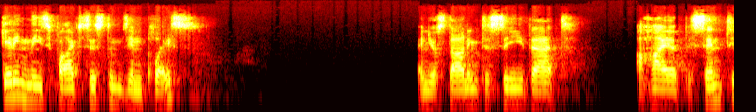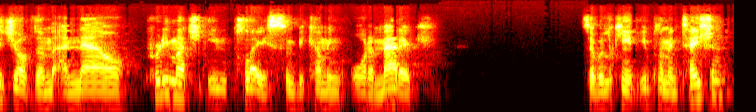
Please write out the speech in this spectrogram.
getting these five systems in place and you're starting to see that a higher percentage of them are now pretty much in place and becoming automatic. So we're looking at implementation,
